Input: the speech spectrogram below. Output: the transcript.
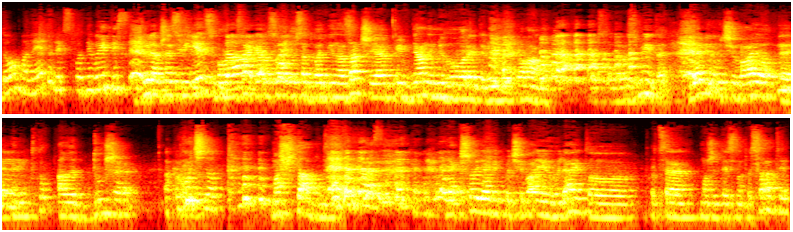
вдома, Netflix подивитись. Юля вже сміється, бо вона Да, знає, я розслабився два дні назад, що я півдня не міг говорити, мені було погано. Просто ви розумієте? Я відпочиваю е, рідко, але дуже Гучно. масштабно. Якщо я відпочиваю і гуляю, то про це можуть десь написати,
